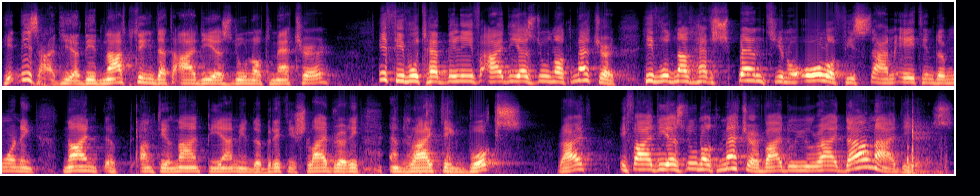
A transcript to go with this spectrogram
He, this idea did not think that ideas do not matter. If he would have believed ideas do not matter, he would not have spent, you know, all of his time, 8 in the morning, 9 uh, until 9 p.m. in the British Library and writing books, right? If ideas do not matter, why do you write down ideas?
